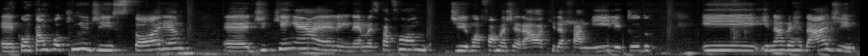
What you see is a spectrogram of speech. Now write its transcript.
é, contar um pouquinho de história é, de quem é a Ellen, né? Mas estava falando de uma forma geral aqui da família e tudo. E, e na verdade,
